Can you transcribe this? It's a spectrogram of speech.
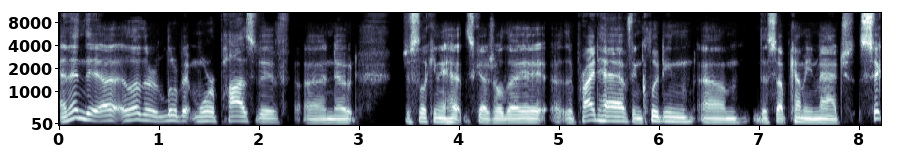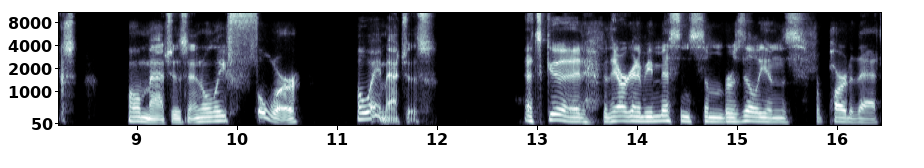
and then the uh, other little bit more positive uh, note, just looking ahead at the schedule, the uh, the Pride have, including um, this upcoming match, six home matches and only four away matches. That's good, but they are going to be missing some Brazilians for part of that.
